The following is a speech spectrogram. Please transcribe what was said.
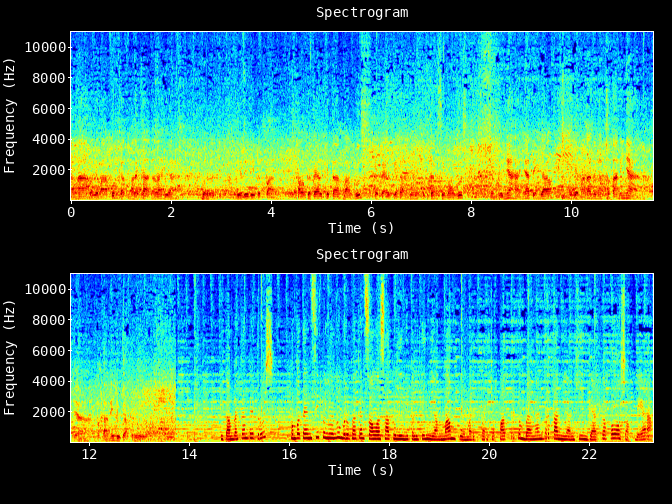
karena bagaimanapun kan mereka adalah yang berdiri di depan kalau PPL kita bagus, PPL kita punya kompetensi bagus, tentunya hanya tinggal bagaimana dengan petaninya. Ya, petani juga perlu. Ditambahkan Petrus, kompetensi penyuluh merupakan salah satu lini penting yang mampu mempercepat perkembangan pertanian hingga ke pelosok daerah.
